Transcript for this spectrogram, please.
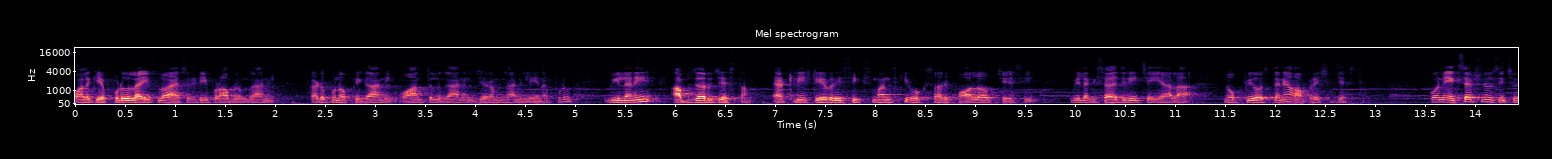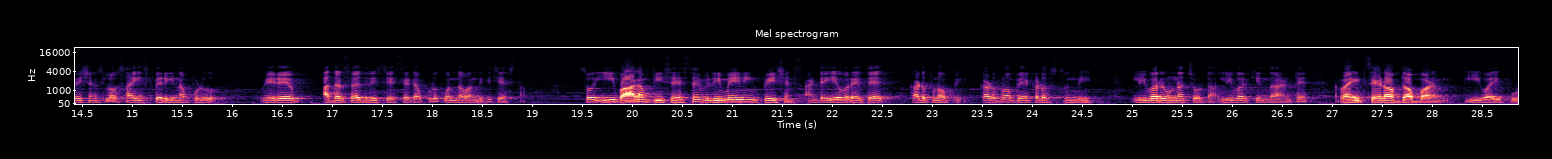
వాళ్ళకి ఎప్పుడూ లైఫ్లో యాసిడిటీ ప్రాబ్లం కానీ కడుపు నొప్పి కానీ వాంతులు కానీ జ్వరం కానీ లేనప్పుడు వీళ్ళని అబ్జర్వ్ చేస్తాం. అట్లీస్ట్ ఎవ్రీ సిక్స్ మంత్స్కి ఒకసారి ఫాలో అప్ చేసి వీళ్ళకి సర్జరీ చేయాలా? నొప్పి వస్తేనే ఆపరేషన్ చేస్తాం. కొన్ని ఎక్సెప్షనల్ సిచ్యువేషన్స్లో సైజ్ పెరిగినప్పుడు వేరే అదర్ సర్జరీస్ చేసేటప్పుడు కొంతమందికి చేస్తాం. సో ఈ భాగం తీసేస్తే రిమైనింగ్ పేషెంట్స్ అంటే ఎవరైతే కడుపు నొప్పి కడుపు నొప్పి ఎక్కడ వస్తుంది లివర్ ఉన్న చోట లివర్ కింద అంటే right side of the body ఈ వైపు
